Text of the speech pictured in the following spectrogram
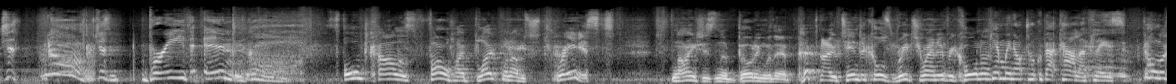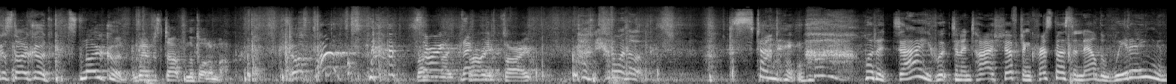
Just, no! just breathe in. It's all Carla's fault. I bloat when I'm stressed. Just knowing she's in the building with her hypno tentacles reach around every corner. Can we not talk about Carla, please? Oh, look, it's no good. It's no good. We're going to have to start from the bottom up. Ah! Sorry. Sorry, sorry. How do I look? Stunning. Ah, what a day. Worked an entire shift and Christmas and now the wedding.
